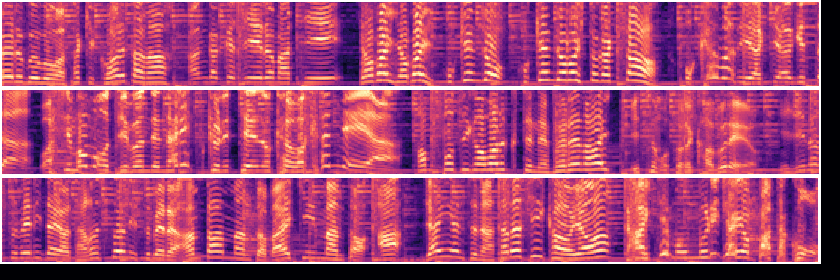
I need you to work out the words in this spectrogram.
える部分はさっき食われたな。半額シール待ち。やばいやばい。保健所保健所の人が来た丘まで焼き上げたわしももう自分で何作りてえのかわかんねえや。アンポティが悪くて眠れない。いつもそれかぶれよ。虹の滑り台を楽しそうに滑るアンパンマンとバイキンマンとあジャイアンツの新しい顔よ。相手も無理じゃよバタコ。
